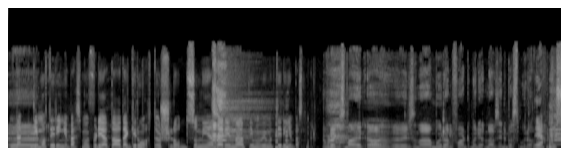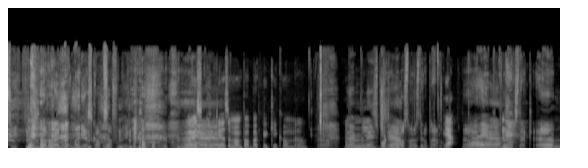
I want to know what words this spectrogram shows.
Nei, Eh, de måtte ringe bestemor, fordi at da hadde jeg grått og slått så mye der inne at de må, vi måtte ringe bestemor. For det er ikke sånn her ja, det sånn, Mor Mora eller faren til Marie Nei, sine bestemora. Ja. For hun er syk. Så da kan ikke Marie skape seg for mye. Det var jo skoletida, så mamma og pappa kunne ikke komme da. Nemlig. Sporty Ja. ja. bestemor å stille opp der, da. Ja. Det var Ja, ja, ja. Det var. Um,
